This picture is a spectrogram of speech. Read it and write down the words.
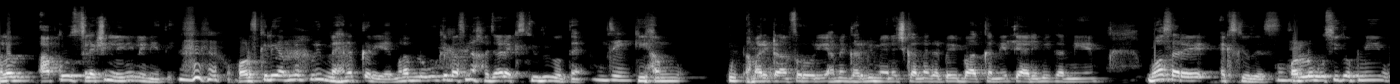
मतलब आपको सिलेक्शन लेनी लेनी थी। और उसके लिए आपने पूरी मेहनत करी है। मतलब लोगों के पास ना हज़ार एक्सक्यूजेज होते हैं जी। कि हम हमारी ट्रांसफ़र हो रही है हमें घर भी मैनेज करना है घर पे भी बात करनी है तैयारी भी करनी है बहुत सारे एक्सक्यूजेस और लोग उसी को अपनी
